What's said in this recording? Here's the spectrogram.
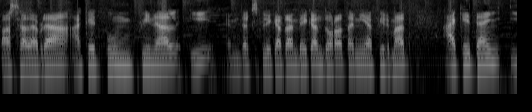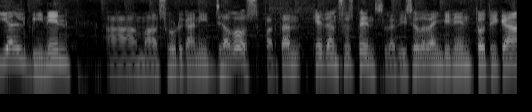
per celebrar aquest punt final i hem d'explicar també que Andorra tenia firmat aquest any i el vinent amb els organitzadors. Per tant, queda en suspens l'edició de l'any vinent, tot i que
